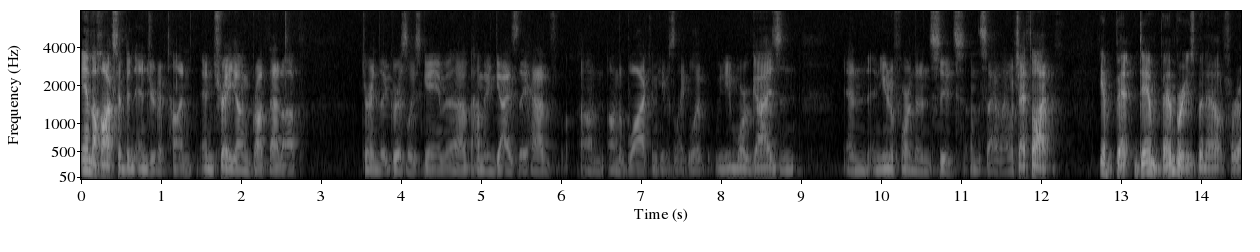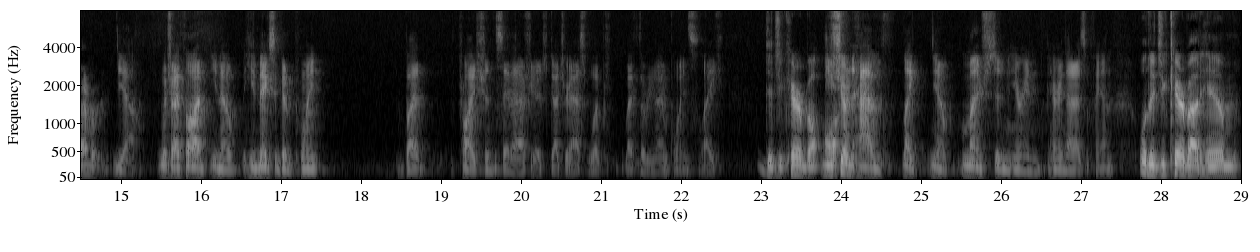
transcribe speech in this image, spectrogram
And the Hawks have been injured a ton, and Trae Young brought that up during the Grizzlies game. Uh, how many guys they have on on the block, and he was like, "Look, we need more guys in in, in uniform than in suits on the sideline." Which I thought, yeah, ben, Dan Bembry's been out forever. yeah, which I thought, you know, he makes a good point, but probably shouldn't say that after you just got your ass whipped by 39 points. Like, Did you care about? you all- shouldn't have like you know i'm not interested in hearing hearing that as a fan Well, did you care about him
